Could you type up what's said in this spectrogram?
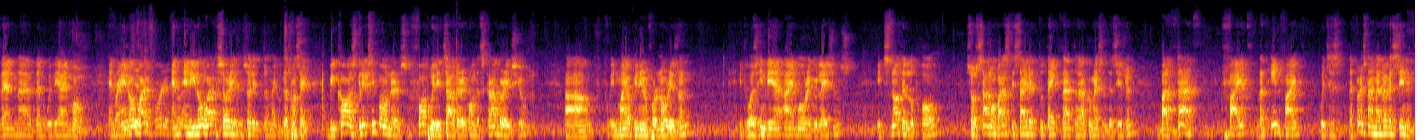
than uh, than with the IMO. And you know what? And and you know what? Sorry, sorry, John Michael, just one sec. Because Greek ship owners fought with each other on the scrubber issue, uh, in my opinion, for no reason. It was in the IMO regulations. It's not a loophole. So some of us decided to take that uh, commercial decision. But that fight, that infight, which is the first time I've ever seen it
